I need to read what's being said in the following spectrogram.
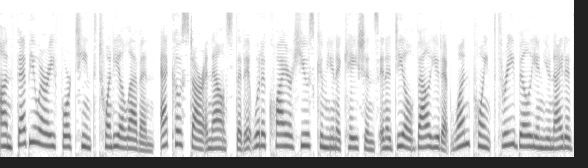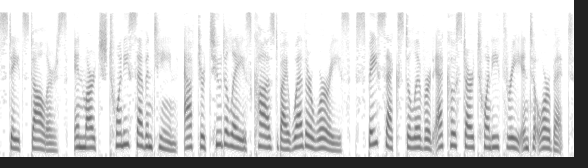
On February 14, 2011, EchoStar announced that it would acquire Hughes Communications in a deal valued at 1.3 billion United States dollars. In March 2017, after two delays caused by weather worries, SpaceX delivered EchoStar 23 into orbit.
